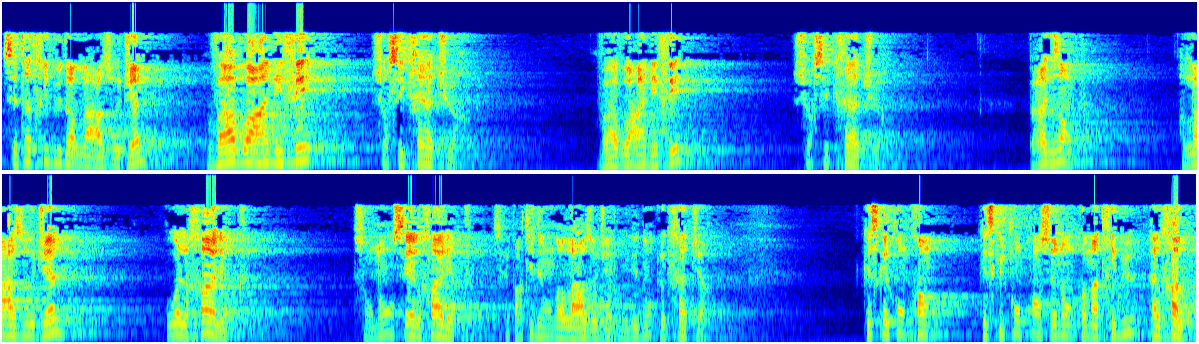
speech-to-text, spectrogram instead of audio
cet attribut d'Allah Azzawajal, va avoir un effet sur ses créatures. Va avoir un effet sur ses créatures. Par exemple, Allah Azzawajal ou Al-Khaliq. Son nom c'est Al-Khaliq. Ça fait partie des noms d'Allah Azzawajal. Il est donc le créateur. Qu'est-ce qu'elle comprend? Qu'est-ce qu'il comprend ce nom comme attribut Al-Khalq,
